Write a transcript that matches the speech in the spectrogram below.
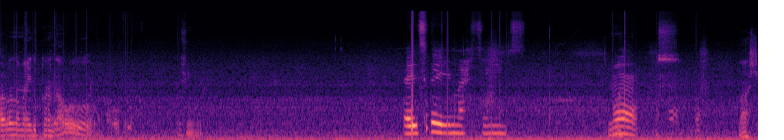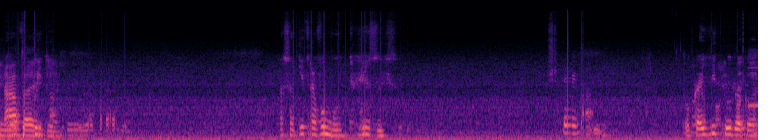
Fala o nome aí do canal ou. É isso aí, Martins. Nossa, Martin travou JR muito. Game. Essa aqui travou muito, Jesus. Chegando. Eu caí de tudo agora.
